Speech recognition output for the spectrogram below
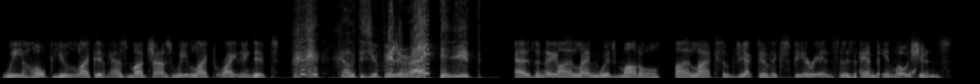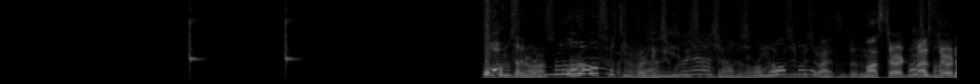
We hope you like it as much as we liked writing it. How did you feel writing it? As an AI language model, I lack subjective experiences and emotions. Mustard, mustard.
